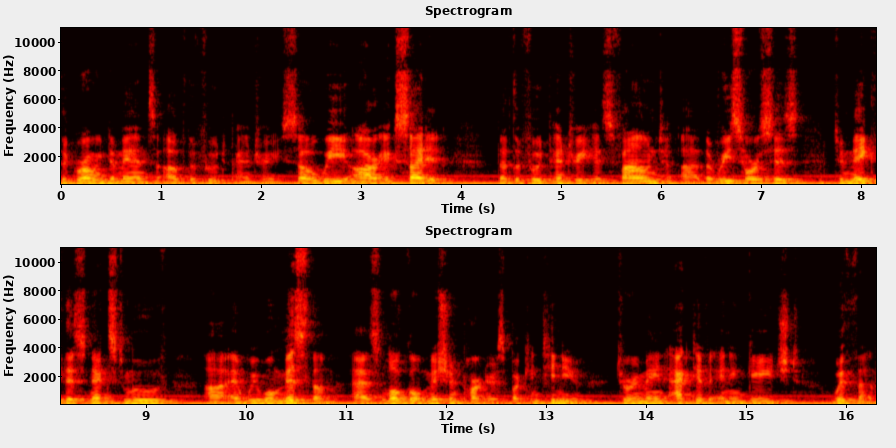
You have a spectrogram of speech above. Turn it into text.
the growing demands of the food pantry. So we are excited that the food pantry has found uh, the resources to make this next move uh, and we will miss them as local mission partners, but continue to remain active and engaged with them.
